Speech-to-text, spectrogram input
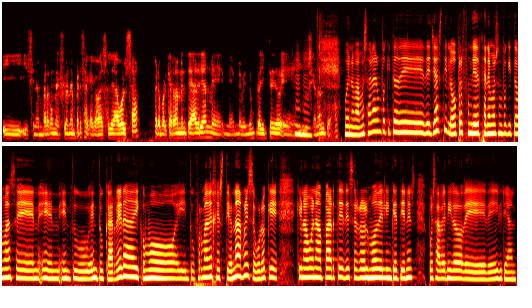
y, y sin embargo me fui a una empresa que acaba de salir a bolsa pero porque realmente Adrián me, me, vendió un proyecto eh, ilusionante. Bueno, vamos a hablar un poquito de, de Justy, luego profundizaremos un poquito más en, en, tu, en tu carrera y cómo en tu forma de gestionar, ¿no? Y seguro que, que, una buena parte de ese role modeling que tienes pues ha venido de, de Adrián.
